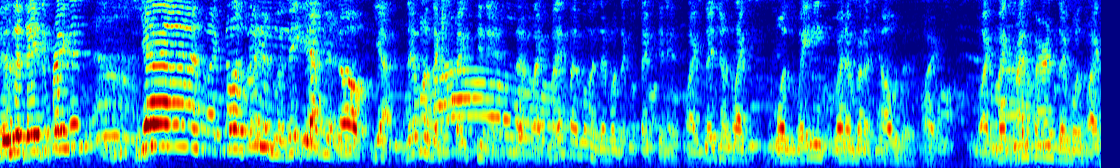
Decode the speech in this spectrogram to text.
is it Daisy pregnant? yes, like no, seriously, they yeah. it. So yeah, they was expecting it. That, like my family, they was expecting it. Like they just like was waiting when I'm gonna tell this. Like, like my grandparents, they was like,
